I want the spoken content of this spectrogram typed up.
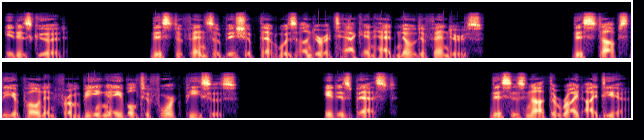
It is good. This defends a bishop that was under attack and had no defenders. This stops the opponent from being able to fork pieces. It is best. This is not the right idea.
